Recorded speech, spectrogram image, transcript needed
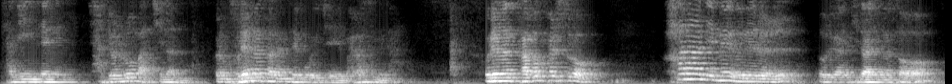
자기 인생 자결로 마치는 그런 불행한 사람이 되고 이제 말았습니다. 우리는 다급할수록 하나님의 은혜를 우리가 기다리면서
